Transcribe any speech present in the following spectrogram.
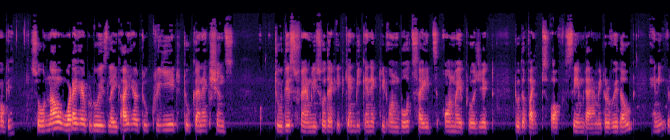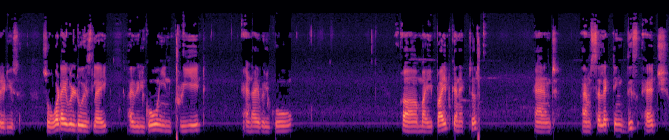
okay? So now what I have to do is like I have to create two connections to this family so that it can be connected on both sides on my project to the pipes of same diameter without any reducer. So what I will do is like I will go in create and I will go uh, my pipe connector and I'm selecting this edge.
